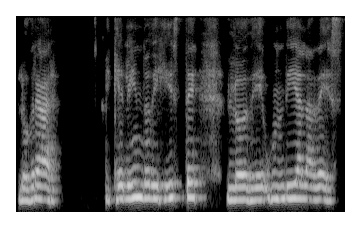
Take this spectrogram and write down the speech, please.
lograr. Qué lindo dijiste lo de un día a la vez.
